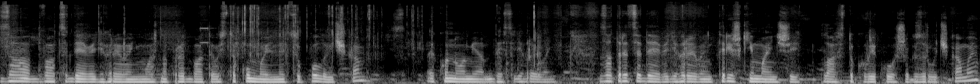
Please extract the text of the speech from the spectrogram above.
За 29 гривень можна придбати ось таку мильницю поличка. Економія 10 гривень. За 39 гривень трішки менший пластиковий кошик з ручками.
